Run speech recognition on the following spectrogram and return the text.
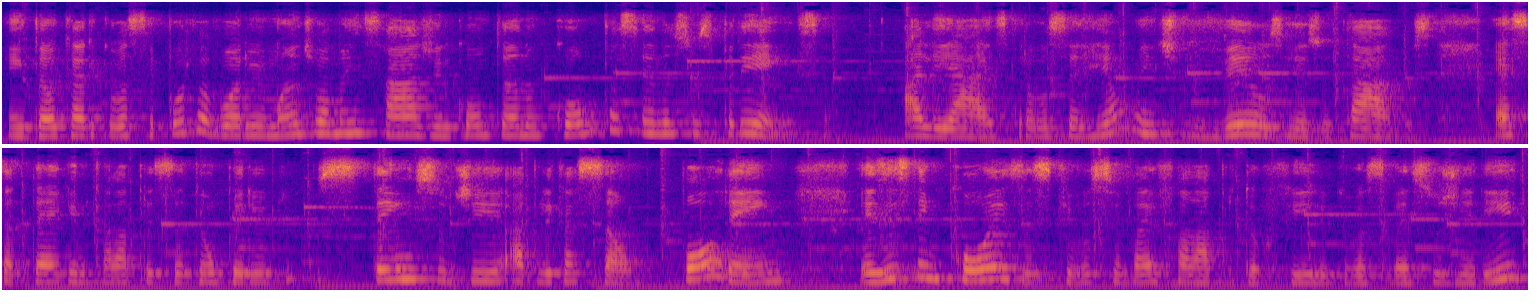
então eu quero que você, por favor, me mande uma mensagem contando como está sendo a sua experiência. Aliás, para você realmente ver os resultados, essa técnica ela precisa ter um período extenso de aplicação. Porém, existem coisas que você vai falar para o teu filho, que você vai sugerir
